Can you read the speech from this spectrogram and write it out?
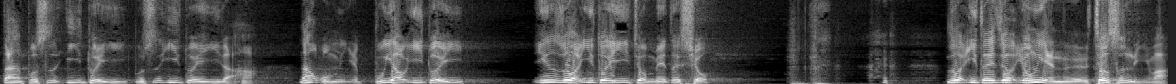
但是不是一对一，不是一对一的哈。那我们也不要一对一，因为如果一对一就没得修。如果一对就永远的就是你嘛，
